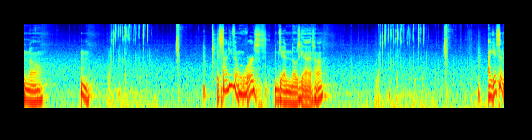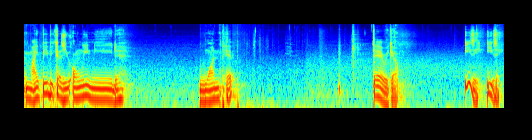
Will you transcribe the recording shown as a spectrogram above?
No. Hmm. It's not even worth getting those guys, huh? I guess it might be because you only need one pip there we go. Easy, easy,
